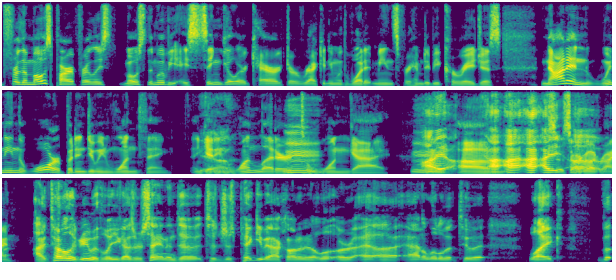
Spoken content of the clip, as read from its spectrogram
for the most part, for at least most of the movie, a singular character reckoning with what it means for him to be courageous, not in winning the war, but in doing one thing and Yeah. getting one letter to one guy. I, Um, I, I, I, so sorry, go ahead, uh, Ryan. I totally agree with what you guys are saying, and to, to just piggyback on it a little, or uh, add a little bit to it, like the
